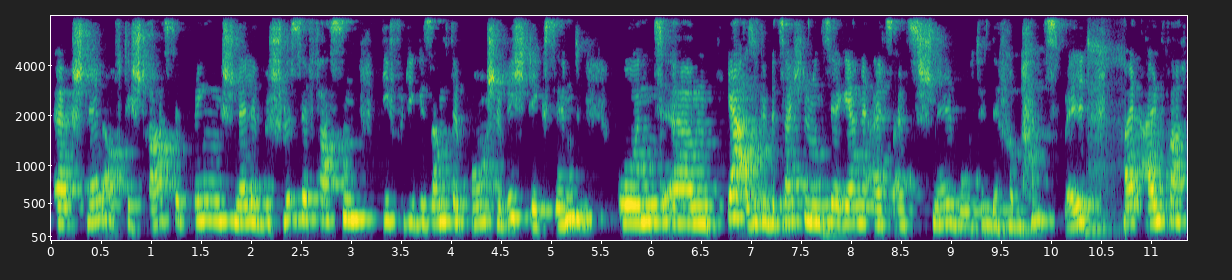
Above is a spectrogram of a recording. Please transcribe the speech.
äh, schnell auf die Straße bringen, schnelle Beschlüsse fassen, die für die gesamte Branche wichtig sind. Und ähm, ja, also wir bezeichnen uns sehr gerne als, als Schnellboot in der Verbandswelt, weil einfach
